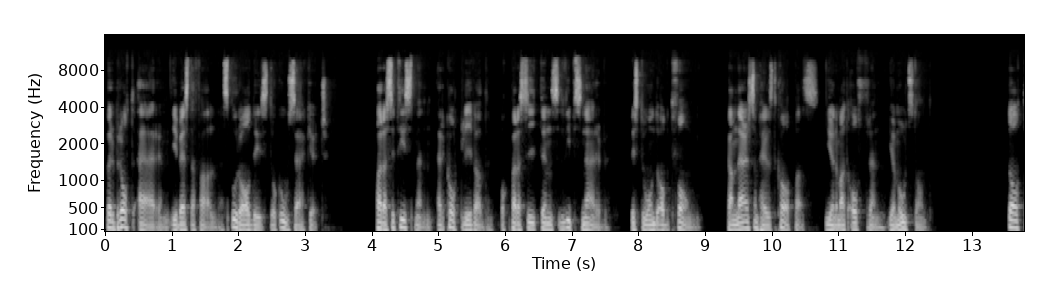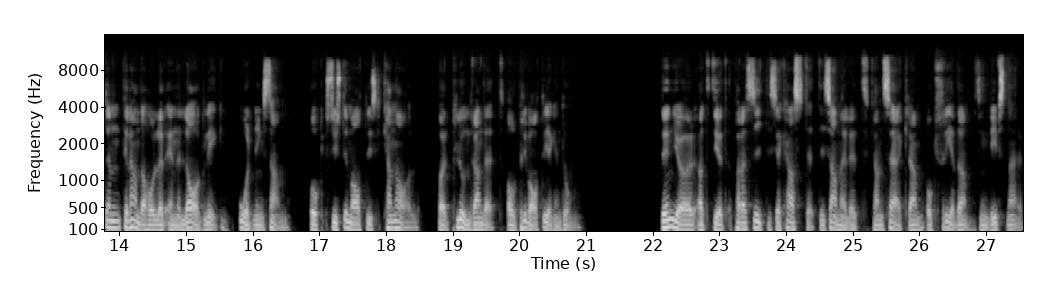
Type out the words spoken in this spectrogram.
För brott är, i bästa fall, sporadiskt och osäkert. Parasitismen är kortlivad och parasitens livsnerv, bestående av tvång, kan när som helst kapas genom att offren gör motstånd. Staten tillhandahåller en laglig, ordningsam och systematisk kanal för plundrandet av privat egendom. Den gör att det parasitiska kastet i samhället kan säkra och freda sin livsnerv.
